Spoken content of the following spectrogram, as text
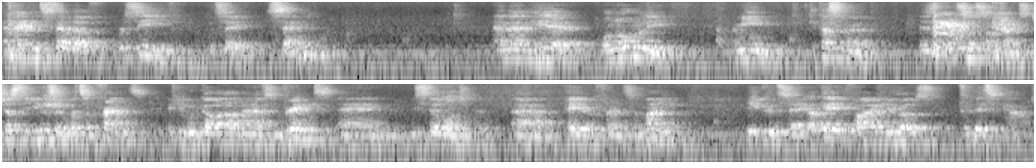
and then instead of receive, would say send. And then here, well normally, I mean, the customer is also sometimes just a user with some friends. If you would go out and have some drinks and you still want to uh, pay your friends some money, you could say, okay, five euros to this account.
